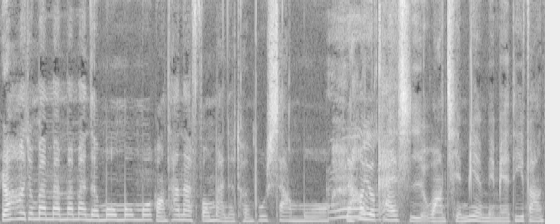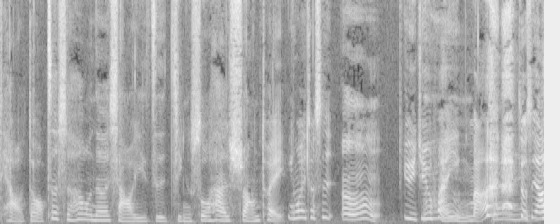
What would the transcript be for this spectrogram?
然后他就慢慢慢慢的摸摸摸，往他那丰满的臀部上摸，嗯、然后又开始往前面美美的地方挑逗。这时候呢，小姨子紧缩她的双腿，因为就是嗯。欲拒还迎嘛，就是要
